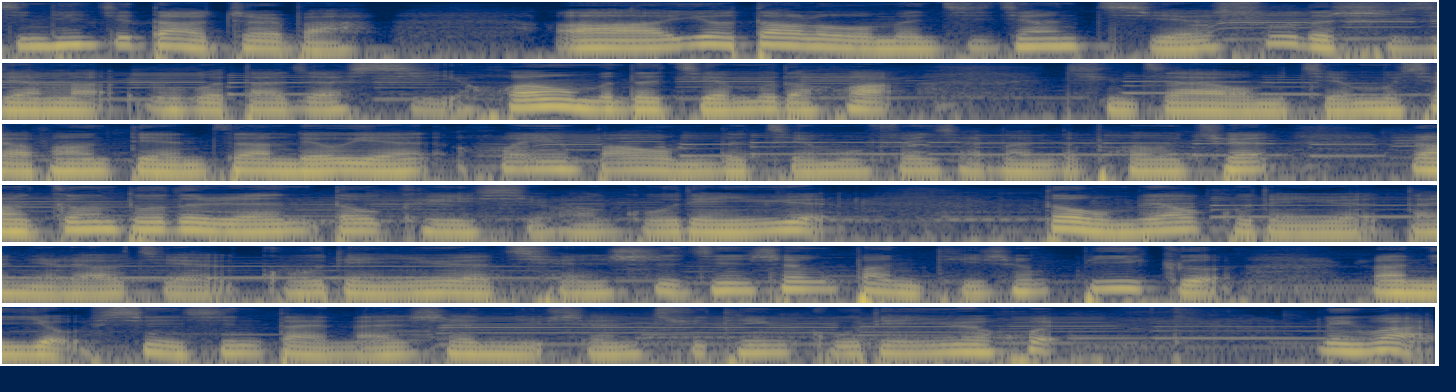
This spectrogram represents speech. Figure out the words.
今天就到这儿吧。啊，又到了我们即将结束的时间了。如果大家喜欢我们的节目的话，请在我们节目下方点赞留言，欢迎把我们的节目分享到你的朋友圈，让更多的人都可以喜欢古典音乐。豆喵古典乐带你了解古典音乐前世今生，帮你提升逼格，让你有信心带男神女神去听古典音乐会。另外，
